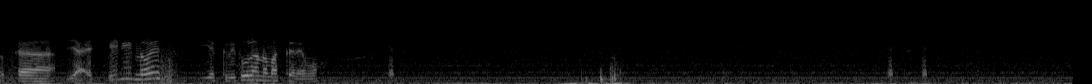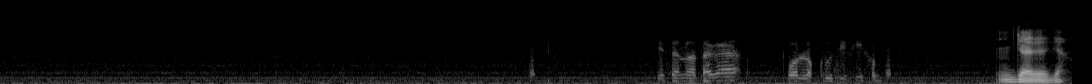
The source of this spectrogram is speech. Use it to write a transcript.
O sea, ya, Spirit no es y escritura nomás tenemos. Quizás nos ataca por los crucifijos. Ya, ya, ya.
